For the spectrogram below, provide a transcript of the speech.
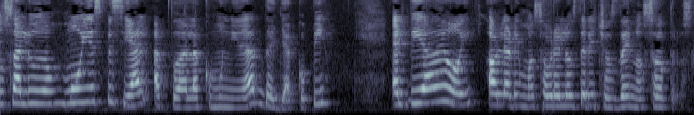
Un saludo muy especial a toda la comunidad de Jacopí. El día de hoy hablaremos sobre los derechos de nosotros,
